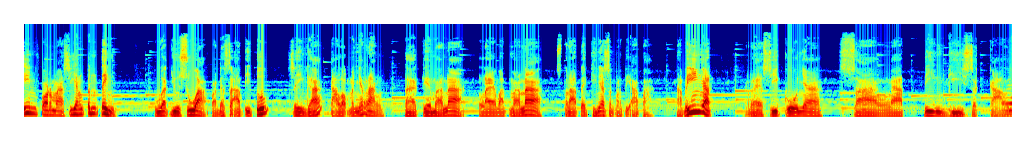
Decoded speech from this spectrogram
informasi yang penting buat Yosua pada saat itu sehingga kalau menyerang bagaimana, lewat mana, strateginya seperti apa. Tapi ingat, resikonya sangat tinggi sekali.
